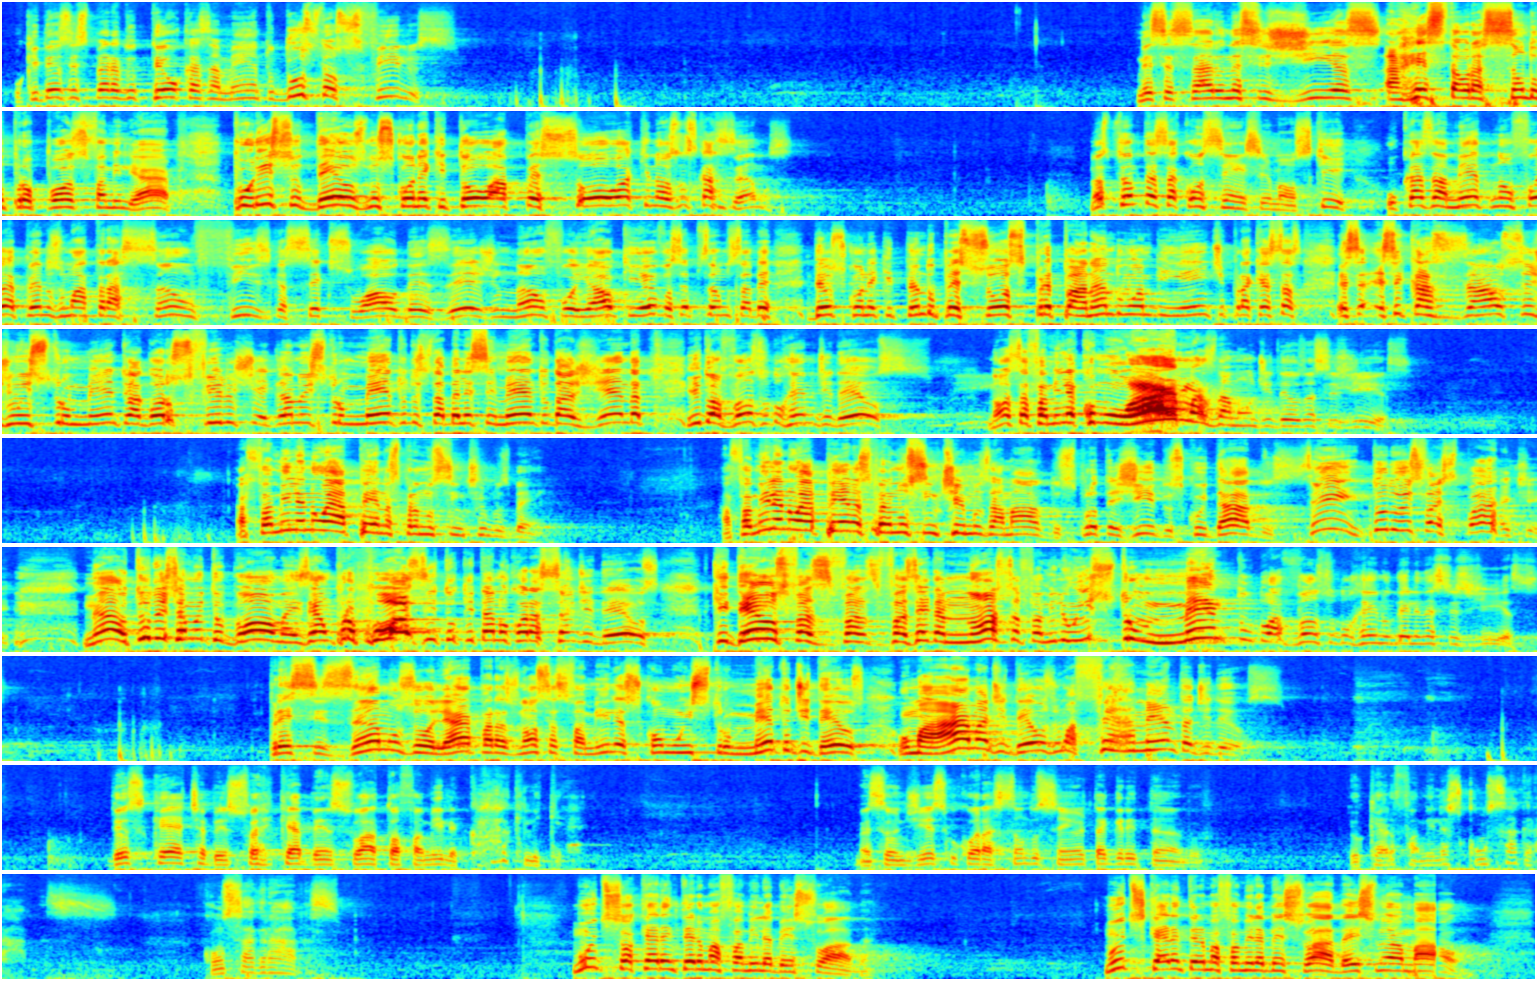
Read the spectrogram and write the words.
O que Deus espera do teu casamento, dos teus filhos. Necessário nesses dias a restauração do propósito familiar. Por isso Deus nos conectou à pessoa que nós nos casamos. Nós precisamos ter essa consciência, irmãos, que o casamento não foi apenas uma atração física, sexual, desejo, não, foi algo que eu e você precisamos saber. Deus conectando pessoas, preparando um ambiente para que essas, esse, esse, casal seja um instrumento, e agora os filhos chegando, um instrumento do estabelecimento, da agenda e do avanço do reino de Deus. Nossa família é como armas na mão de Deus nesses dias. A família não é apenas para nos sentirmos bem. A família não é apenas para nos sentirmos amados, protegidos, cuidados. Sim, tudo isso faz parte. Não, tudo isso é muito bom, mas é um propósito que está no coração de Deus. Que Deus faz, faz fazer da nossa família um instrumento do avanço do reino dele nesses dias. Precisamos olhar para as nossas famílias como um instrumento de Deus, uma arma de Deus, uma ferramenta de Deus. Deus quer te abençoar, quer abençoar a tua família? Claro que Ele quer. Mas são dias que o coração do Senhor está gritando: Eu quero famílias consagradas. Consagradas. Muitos só querem ter uma família abençoada. Muitos querem ter uma família abençoada, isso não é mal.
